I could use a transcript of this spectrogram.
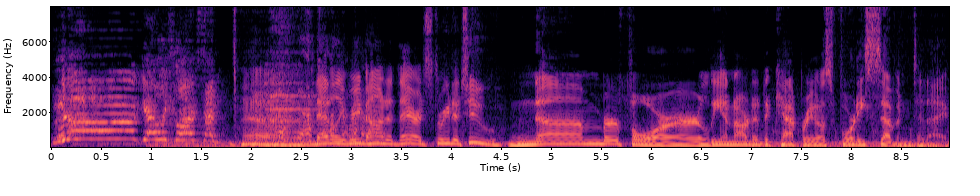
Uh, Natalie rebounded there. It's three to two. Number four, Leonardo DiCaprio's 47 today.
